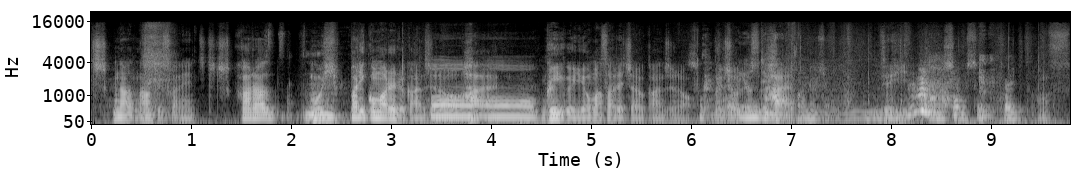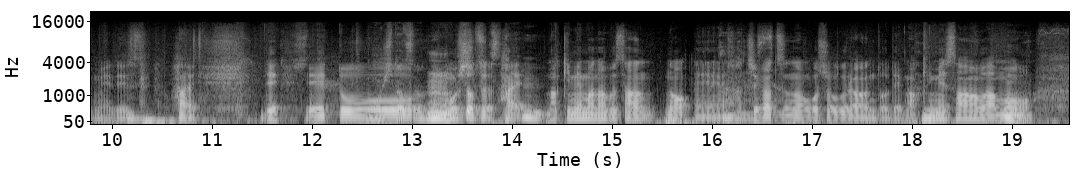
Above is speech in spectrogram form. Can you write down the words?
ちな、なんですかね。力、もう引っ張り込まれる感じの、うんはい。ぐいぐい読まされちゃう感じの文章です。はい。ぜひ、おすすめです。はい。で、えっ、と、もう一つもう一つ、はい。ん牧目学さんの、えー8月の御所グラウンドで、牧目さんはもう、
